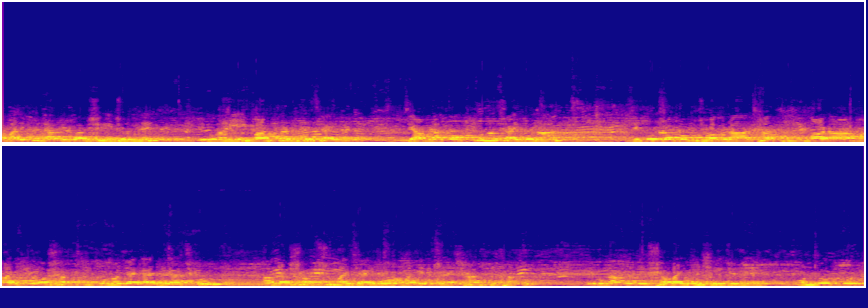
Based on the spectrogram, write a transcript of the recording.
আমার এখানে আবির্ভাব সেই জন্যে, এবং আমি এই বার্তা দিতে চাই যে আমরা কখনো চাইব না যে কোনো রকম ঝগড়া ঝাঁকি মারা মারি অশান্তি কোনো জায়গায় বিরাজ করুক। আমরা সবসময় চাইব আমাদের এখানে শান্তি থাকুক। এবং আপনাদের সবাইকে সেই জন্যে অনুরোধ করব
